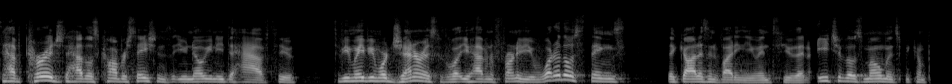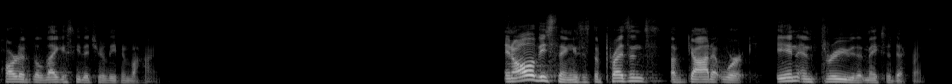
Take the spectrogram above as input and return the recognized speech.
to have courage to have those conversations that you know you need to have, to, to be maybe more generous with what you have in front of you. What are those things that God is inviting you into that each of those moments become part of the legacy that you're leaving behind? In all of these things, it's the presence of God at work in and through you that makes a difference.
